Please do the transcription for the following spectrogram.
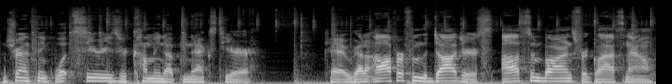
I'm trying to think what series are coming up next here. Okay, we got an offer from the Dodgers. Austin Barnes for Glasnow.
